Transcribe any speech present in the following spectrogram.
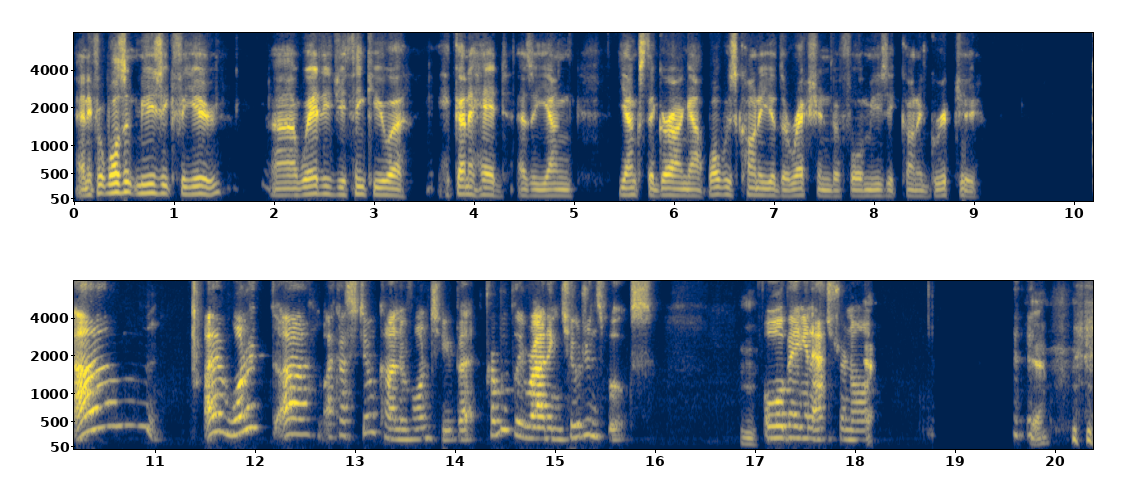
and if it wasn't music for you uh, where did you think you were going to head as a young youngster growing up what was kind of your direction before music kind of gripped you Um, I wanted, uh, like I still kind of want to, but probably writing children's books Hmm. or being an astronaut. Yeah.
